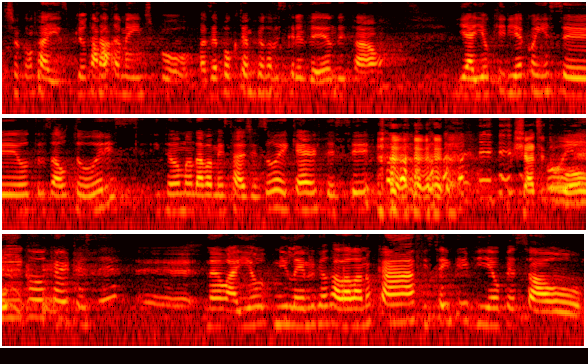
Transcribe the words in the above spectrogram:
deixa eu contar isso, porque eu tava Tá. também, tipo, fazia pouco tempo que eu tava escrevendo e tal. E aí eu queria conhecer outros autores, então eu mandava mensagens, oi, quer tecer? O chat do UOL. Oi, Igor, quer tecer? É, não, aí eu me lembro que eu tava lá no CAF, sempre via o pessoal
